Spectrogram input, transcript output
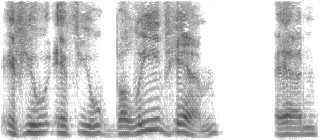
if you if you believe him, and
